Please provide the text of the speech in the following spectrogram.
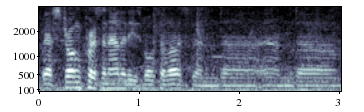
we have strong personalities, both of us, and and um,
